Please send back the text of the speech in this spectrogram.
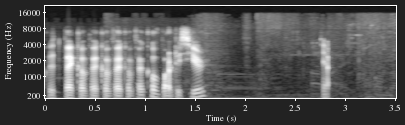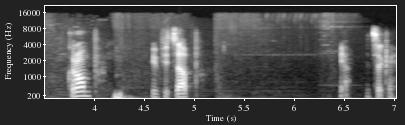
Good, back up, back up, back up, back up. Bard is here. Yeah. Gromp, if it's up. Yeah, it's okay.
